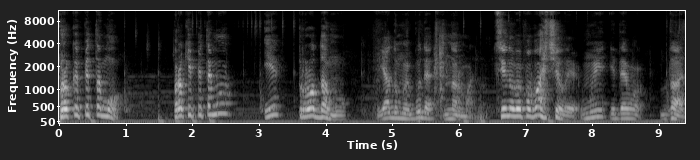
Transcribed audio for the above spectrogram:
Прокипятимо. Прокипятимо і продамо. Я думаю, буде нормально. Ціну ви побачили, ми йдемо далі.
